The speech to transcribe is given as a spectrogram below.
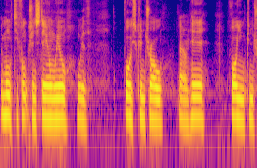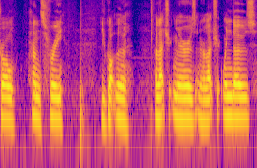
a multi-function steering wheel with voice control down here, volume control, hands-free. You've got the electric mirrors and electric windows,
